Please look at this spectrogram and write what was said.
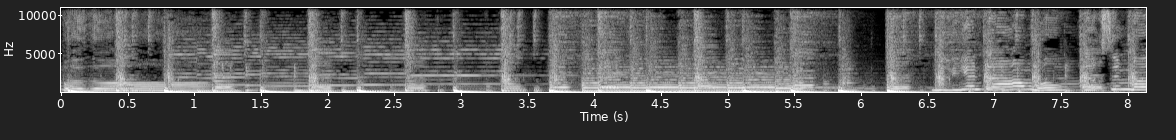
sábado. مليان دعمو يقسم ما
